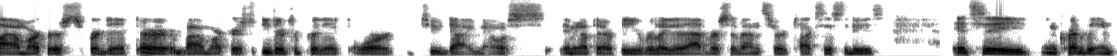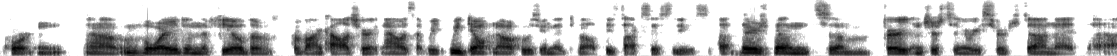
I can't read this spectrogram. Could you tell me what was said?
biomarkers to predict or biomarkers either to predict or to diagnose immunotherapy related adverse events or toxicities it's a incredibly important uh, void in the field of, of oncology right now is that we, we don't know who's going to develop these toxicities. Uh, there's been some very interesting research done at uh,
